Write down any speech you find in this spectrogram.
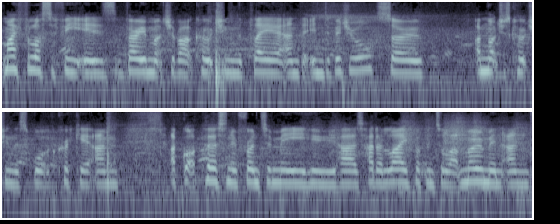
my philosophy is very much about coaching the player and the individual. So I'm not just coaching the sport of cricket. I'm I've got a person in front of me who has had a life up until that moment and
